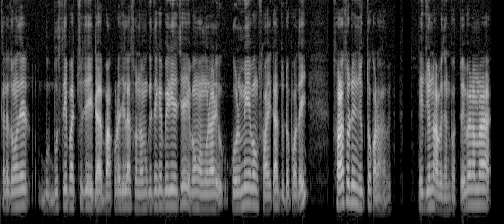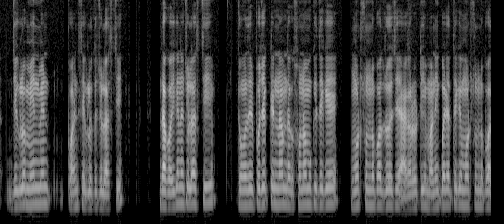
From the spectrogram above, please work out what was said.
তাহলে তোমাদের বুঝতেই পারছ যে এটা বাঁকুড়া জেলা সোনামুখী থেকে বেরিয়েছে এবং অঙ্গনারী কর্মী এবং সহায়িকা দুটো পদেই সরাসরি নিযুক্ত করা হবে। এর জন্য আবেদনপত্র। এবার আমরা যেগুলো মেন মেন পয়েন্ট সেগুলোতে চলে আসছি। দেখো, এখানে চলে আসছি তোমাদের প্রজেক্টের নাম। দেখো, সোনামুখী থেকে মোট শূন্যপদ রয়েছে এগারোটি, মানিকবাজার থেকে মোট শূন্যপদ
